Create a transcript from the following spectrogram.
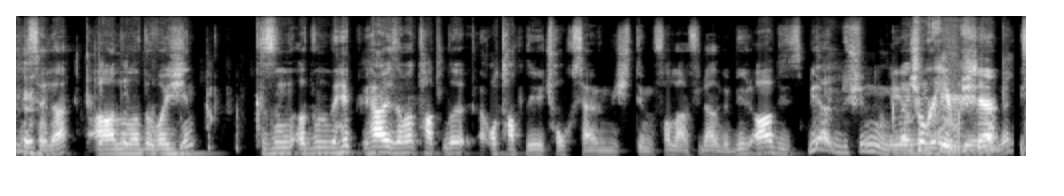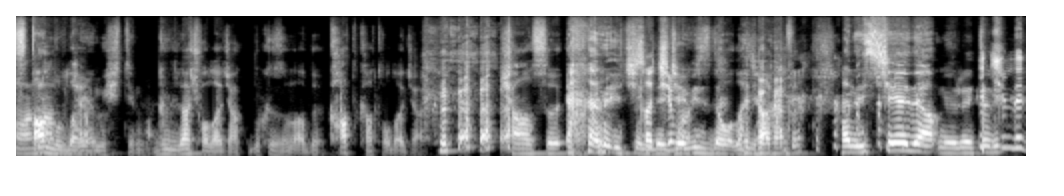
Mesela ağanın adı Vajin. Kızın adında hep her zaman tatlı, o tatlıyı çok sevmiştim falan filan diyor. Bir ağ dizisi. Bir an düşündüm yazılır Çok mı iyiymiş ya. böyle. İstanbul'da yemiştim. Güllaç olacak bu kızın adı. Kat kat olacak. Şansı yani içinde Saçı mı? ceviz de olacak. hani hiç şey de yapmıyor. Retorik. Şimdi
